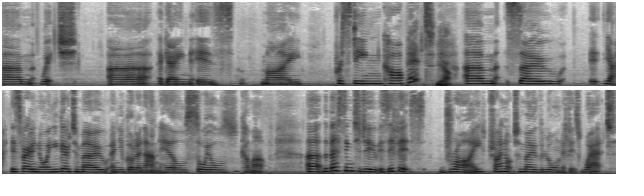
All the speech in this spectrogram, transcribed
um, which uh, again is my pristine carpet. Yeah. Um, so. It, yeah, it's very annoying. You go to mow and you've got an ant hill, soils come up. Uh, the best thing to do is if it's dry, try not to mow the lawn if it's wet.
